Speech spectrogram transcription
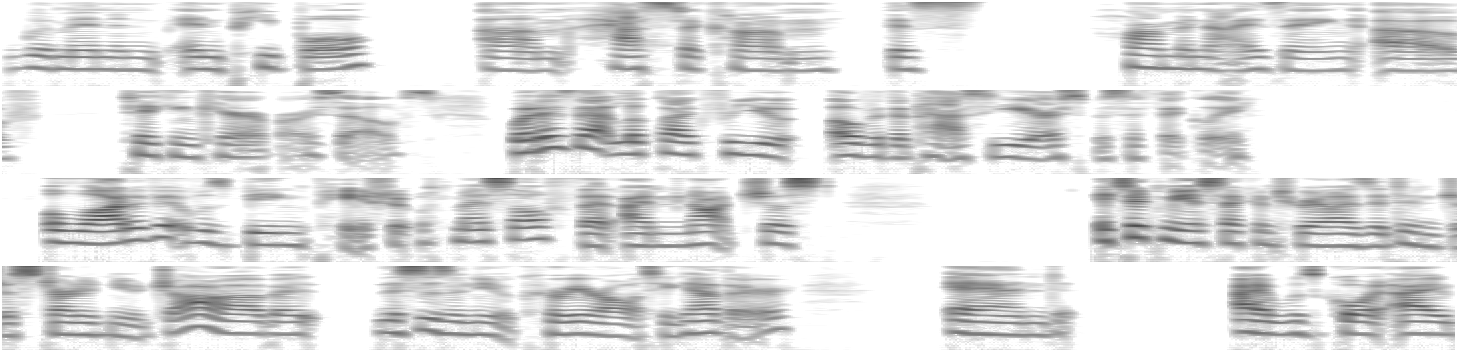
women and, and people, um, has to come this harmonizing of taking care of ourselves. What does that look like for you over the past year specifically? A lot of it was being patient with myself that I'm not just it took me a second to realize I didn't just start a new job. I, this is a new career altogether. And I was going I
